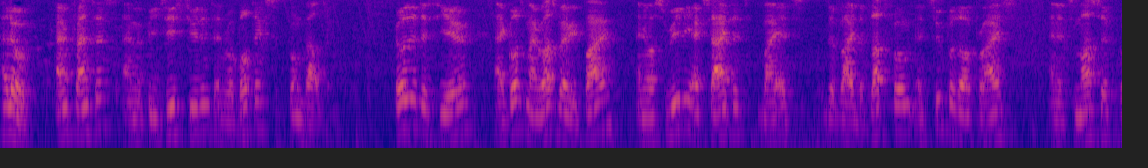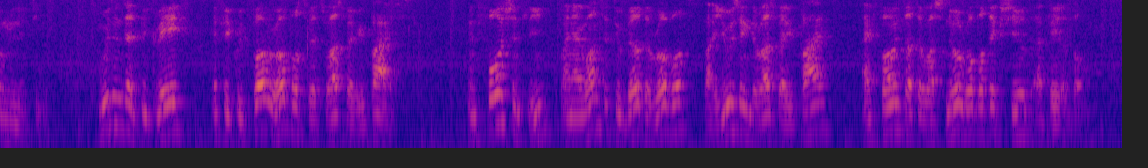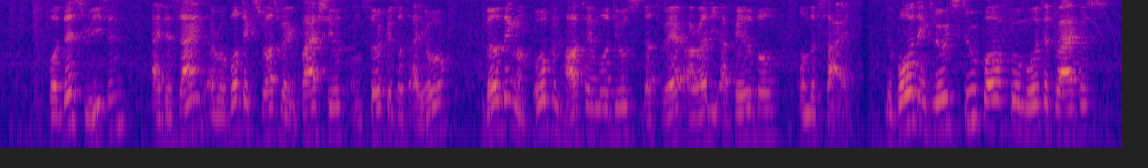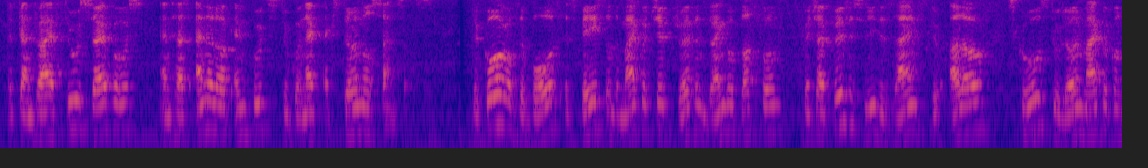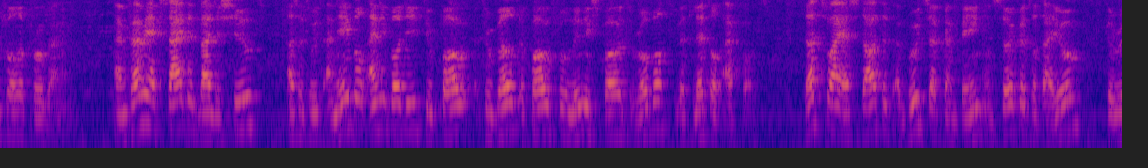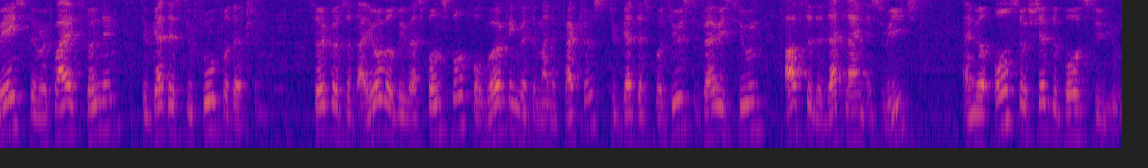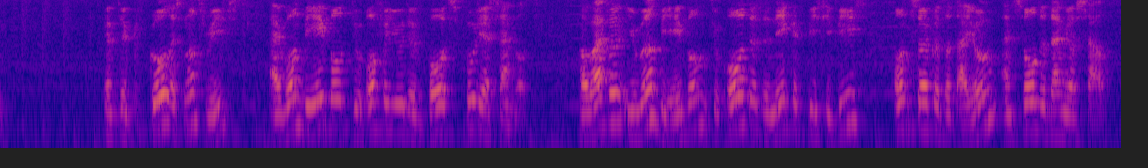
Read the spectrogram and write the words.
Hello, I'm Francis. I'm a PhD student in robotics from Belgium. Earlier this year, I got my Raspberry Pi and was really excited by, its, the, by the platform, its super low price and its massive community. Wouldn't it be great if we could power robots with Raspberry Pis? Unfortunately, when I wanted to build a robot by using the Raspberry Pi, I found that there was no robotic shield available. For this reason, I designed a robotics Raspberry Pi shield on Circuits.io, building on open hardware modules that were already available on the site. The board includes two powerful motor drivers, it can drive two servos and has analog inputs to connect external sensors. The core of the board is based on the microchip-driven Dwengo platform which I previously designed to allow schools to learn microcontroller programming. I'm very excited by the Shield as it would enable anybody to, to build a powerful Linux-powered robot with little effort. That's why I started a bootstrap campaign on Circuits.io to raise the required funding to get this to full production. Circuits.io will be responsible for working with the manufacturers to get this produced very soon after the deadline is reached and will also ship the boards to you. If the goal is not reached, I won't be able to offer you the boards fully assembled. However, you will be able to order the naked PCBs on circuits.io and solder them yourself.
